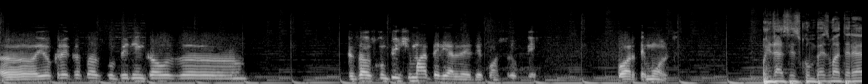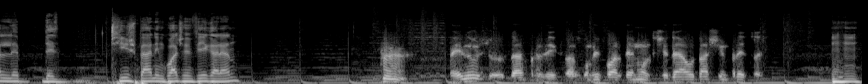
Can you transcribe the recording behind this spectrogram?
Uh, eu cred că s-au scumpit din cauza că s-au scumpit și materialele de construcție. Foarte mult. Păi da, se scumpesc materialele de 15 ani încoace în fiecare an? Păi nu știu, de asta zic, s-au scumpit foarte mult și de-aia au dat și în prețuri. Mhm.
